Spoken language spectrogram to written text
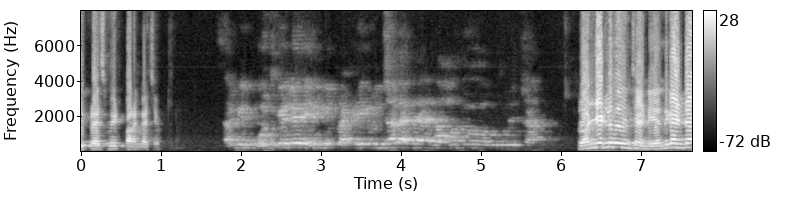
ఈ ప్రెస్ మీట్ పరంగా చెప్తున్నాను. రెండిట్ల గురించి అండి ఎందుకంటే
